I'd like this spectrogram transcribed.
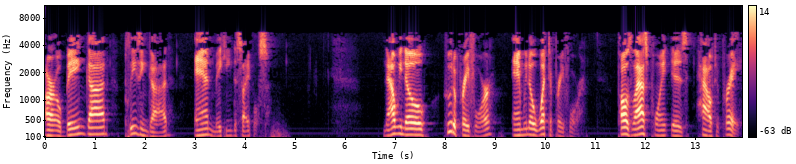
are obeying God, pleasing God, and making disciples. Now we know who to pray for and we know what to pray for. Paul's last point is how to pray.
